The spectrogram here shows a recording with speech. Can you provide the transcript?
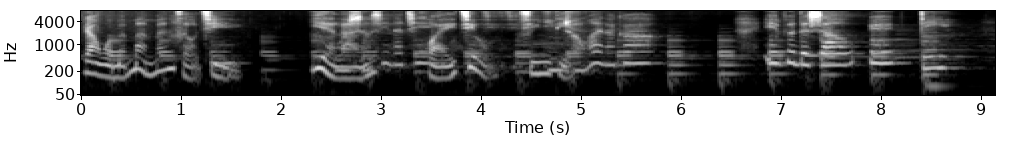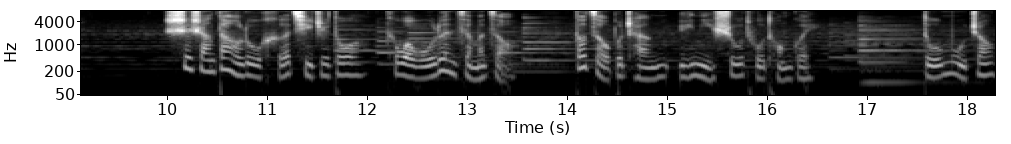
让我们慢慢走进叶阑怀旧经典。世上道路何其之多，可我无论怎么走，都走不成与你殊途同归。独木舟。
